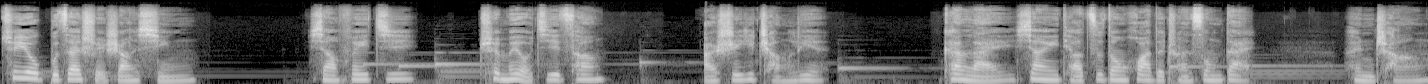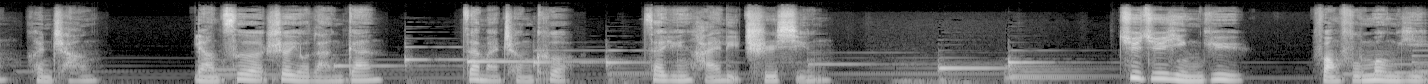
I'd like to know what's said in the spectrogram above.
却又不在水上行；像飞机，却没有机舱，而是一长列。看来像一条自动化的传送带，很长很长，两侧设有栏杆，载满乘客。在云海里驰行，句句隐喻，仿佛梦呓。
